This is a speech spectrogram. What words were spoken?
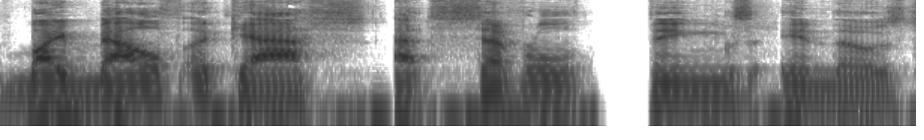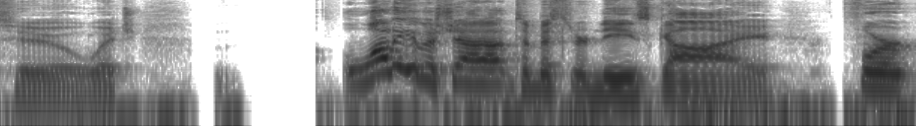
my mouth aghast at several things in those two, which want to give a shout out to Mr. D's guy for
